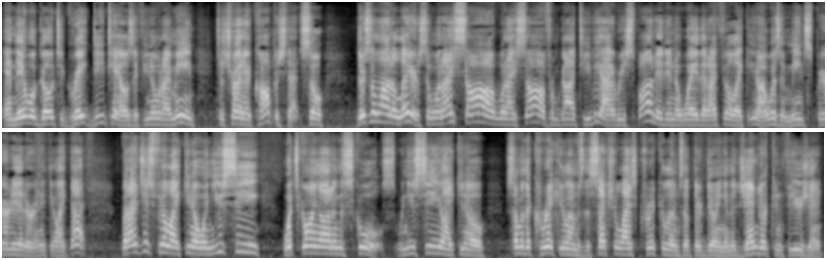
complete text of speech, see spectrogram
And they will go to great details, if you know what I mean, to try to accomplish that. So, there's a lot of layers. So when I saw what I saw from God TV, I responded in a way that I feel like, you know, I wasn't mean spirited or anything like that. But I just feel like, you know, when you see what's going on in the schools, when you see like, you know, some of the curriculums, the sexualized curriculums that they're doing and the gender confusion,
